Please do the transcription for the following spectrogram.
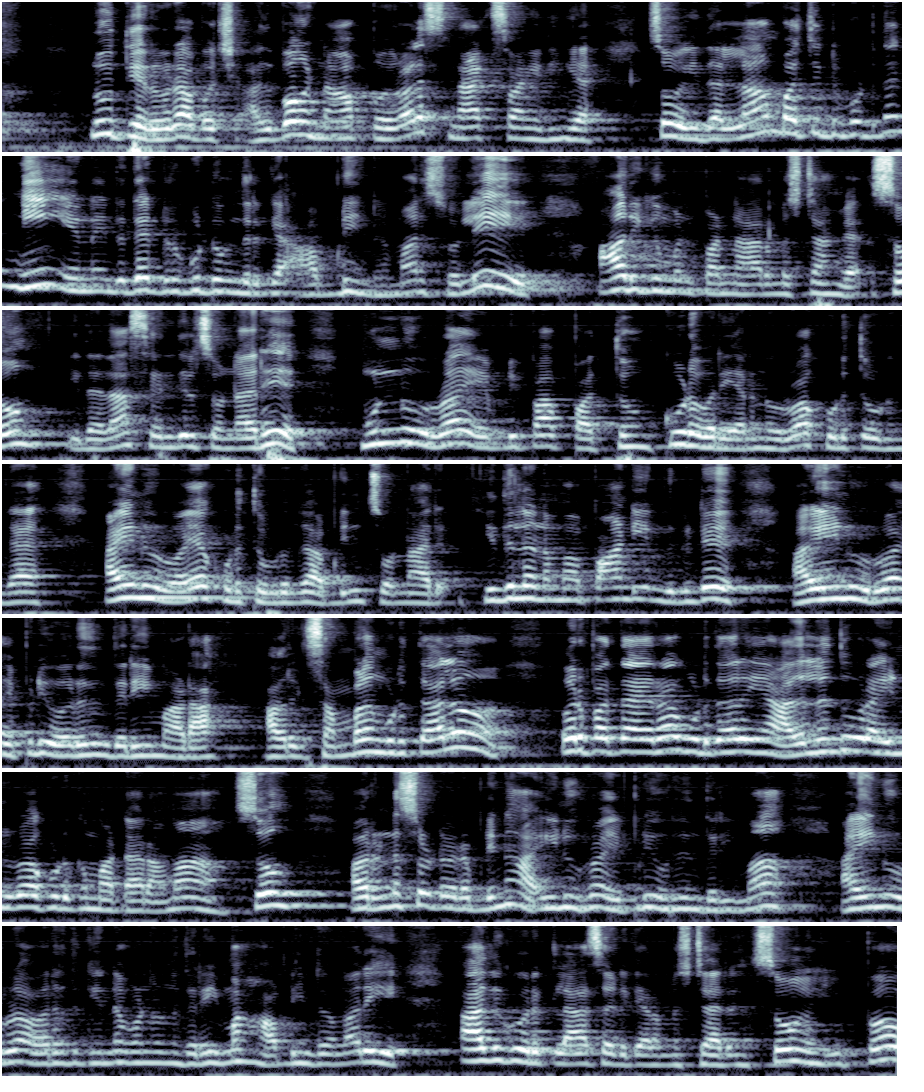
நூற்றி அறுபது ரூபா போச்சு. அது போக நாற்பது ரூபாயில் ஸ்நாக்ஸ் வாங்கிட்டீங்க. ஸோ இதெல்லாம் பட்ஜெட் போட்டு தான் நீ என்ன இந்த தேட்டர் கூட்டு வந்திருக்க? அப்படின்ற மாதிரி சொல்லி ஆர்கியூமெண்ட் பண்ண ஆரம்பிச்சிட்டாங்க. ஸோ இதை தான் செந்தில் சொன்னார். முந்நூறுரூவா எப்படிப்பா பத்தும்? கூட ஒரு இரநூறுவா கொடுத்து விடுங்க. ஐநூறுரூவாயா கொடுத்து விடுங்க அப்படின்னு சொன்னார். இதில் நம்ம பாண்டியன் இருந்துக்கிட்டு ஐநூறுரூவா எப்படி வருதுன்னு தெரியுமாடா? அவருக்கு சம்பளம் கொடுத்தாலும் ஒரு பத்தாயிரரூவா கொடுத்தாலும் ஏன் அதுலேருந்து ஒரு ஐநூறுரூவா கொடுக்க மாட்டாராமா? ஸோ அவர் என்ன சொல்கிறார் அப்படின்னா ஐநூறுரூவா எப்படி வருதுன்னு தெரியுமா? ஐநூறுரூவா வர்றதுக்கு என்ன பண்ணணும்னு தெரியுமா? அப்படின்ற மாதிரி அதுக்கு ஒரு கிளாஸ் எடுக்கிற ஆரம்பிச்சிட்டாரு. ஸோ இப்போ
